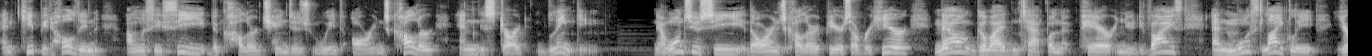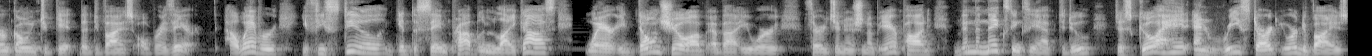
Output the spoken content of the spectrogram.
and keep it holding unless you see the color changes with orange color and start blinking. Now once you see the orange color appears over here, now go ahead and tap on pair new device and most likely you're going to get the device over there. However, if you still get the same problem like us, where it don't show up about your third generation of AirPod, then the next thing you have to do, just go ahead and restart your device.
